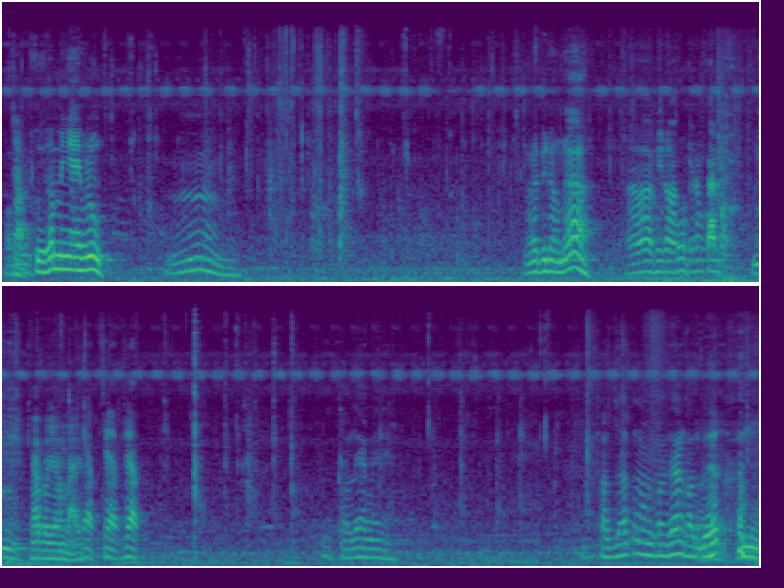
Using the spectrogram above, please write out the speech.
ความจับำคุยเขาเป็นไงพี่ลุงอืมอะไรพี่น้องเด้อมามาพี่น้องกินน้ำกันอืมครับเอายังหลายแซ่บแซ่บแซ่บข้าวแรงเลยนี่ข้าวเด็กนั่นข้าวแรงข้าวเด้เด็อกอืม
